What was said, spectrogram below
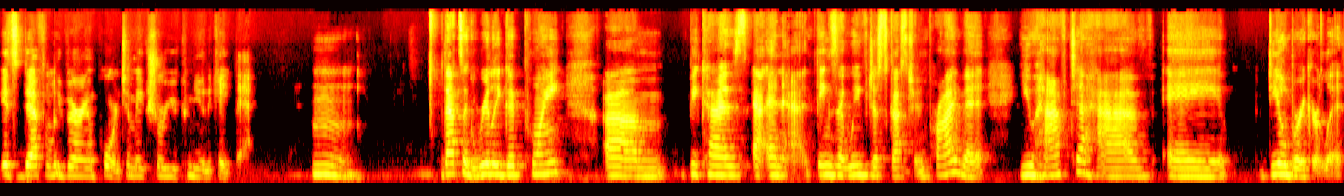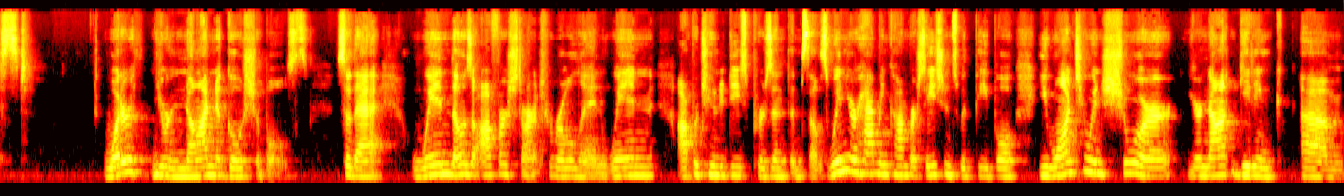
it's definitely very important to make sure you communicate that. Mm. That's a really good point. Um, because, and things that we've discussed in private, you have to have a deal breaker list what are your non negotiables so that when those offers start to roll in, when opportunities present themselves, when you're having conversations with people, you want to ensure you're not getting um,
